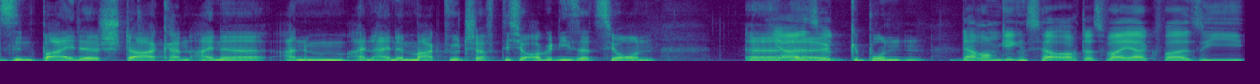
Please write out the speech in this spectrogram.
sind beide stark an eine, an, an eine marktwirtschaftliche Organisation äh, ja, also gebunden. Darum ging es ja auch. Das war ja quasi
